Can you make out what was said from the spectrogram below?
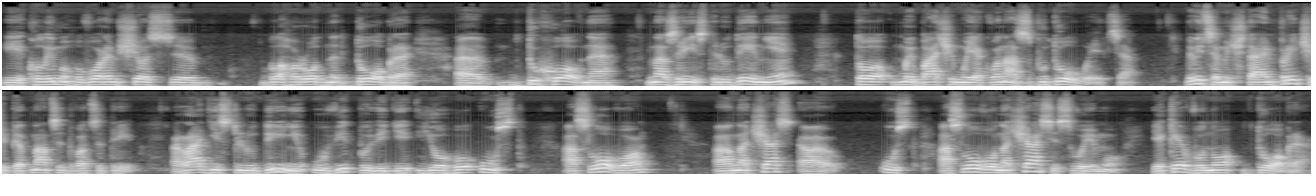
І коли ми говоримо щось е, благородне, добре, е, духовне на зріст людині, то ми бачимо, як вона збудовується. Дивіться, ми читаємо притчі 15.23. Радість людині у відповіді його уст, а слово на час, а, уст, а слово на часі своєму, яке воно добре.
